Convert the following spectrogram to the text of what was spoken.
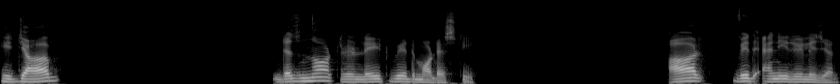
hijab does not relate with modesty or with any religion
